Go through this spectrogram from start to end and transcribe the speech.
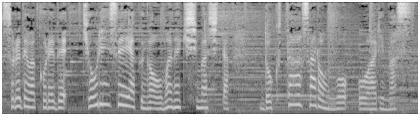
それではこれで恐林製薬がお招きしましたドクターサロンを終わります。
